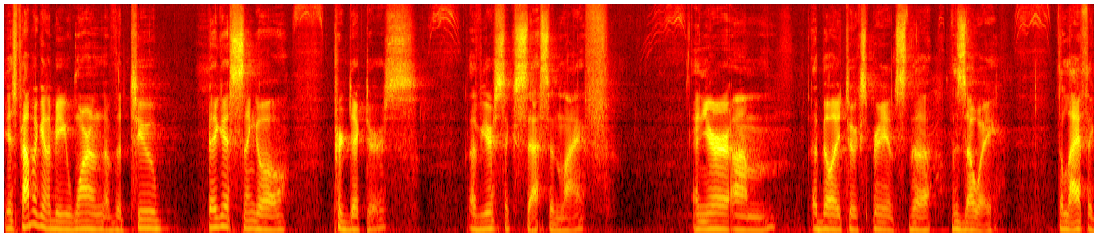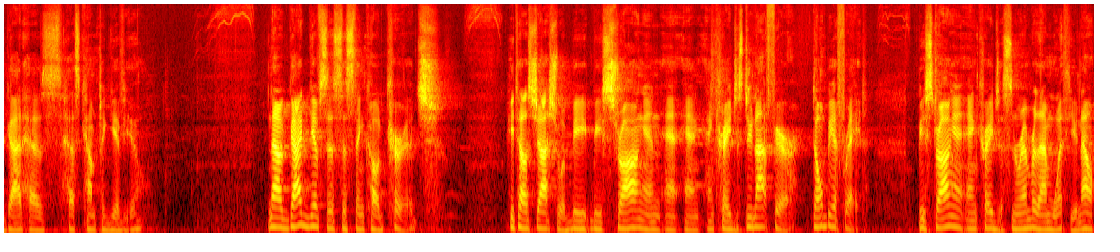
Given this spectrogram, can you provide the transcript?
is probably going to be one of the two biggest single predictors of your success in life and your um, ability to experience the, the Zoe, the life that God has, has come to give you. Now, God gives us this thing called courage. He tells Joshua, be, be strong and, and, and courageous. Do not fear. Don't be afraid. Be strong and, and courageous, and remember that I'm with you. Now,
